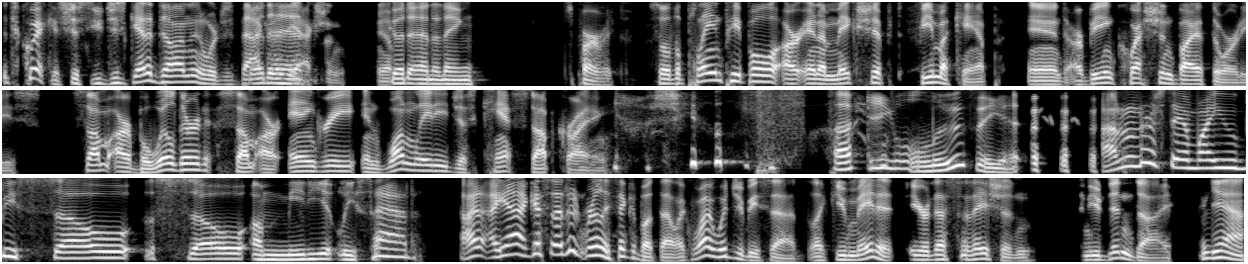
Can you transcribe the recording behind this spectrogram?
It's quick. It's just you just get it done, and we're just back Good into the action. Yep. Good editing. It's perfect. So the plane people are in a makeshift FEMA camp and are being questioned by authorities. Some are bewildered, some are angry, and one lady just can't stop crying. she was fucking losing it. I don't understand why you would be so so immediately sad. I, I yeah, I guess I didn't really think about that. Like, why would you be sad? Like, you made it to your destination and you didn't die. Yeah.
